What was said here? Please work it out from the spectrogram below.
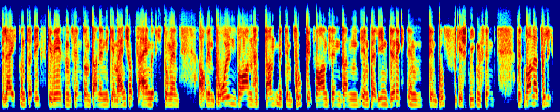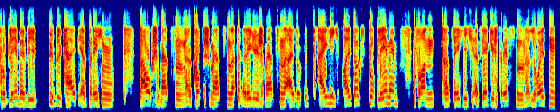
vielleicht unterwegs gewesen sind und dann in die Gemeinschaftseinrichtungen auch in Polen waren, dann mit dem Zug gefahren sind, dann in Berlin direkt in den Bus gestiegen sind. Das waren natürlich Probleme wie Übelkeit, Erbrechen, Bauchschmerzen, Kopfschmerzen, Regelschmerzen, also eigentlich Alltagsprobleme von tatsächlich sehr gestressten Leuten,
